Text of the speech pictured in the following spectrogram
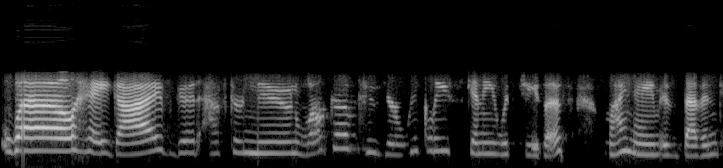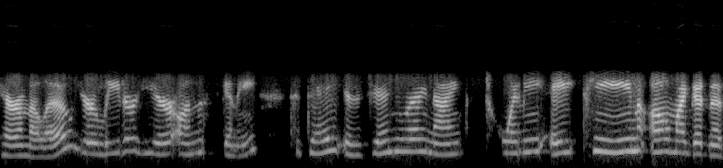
Well, hey guys, good afternoon. Welcome to your weekly Skinny with Jesus. My name is Bevan Caramello, your leader here on the Skinny. Today is January 9th, 2018. Oh my goodness,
